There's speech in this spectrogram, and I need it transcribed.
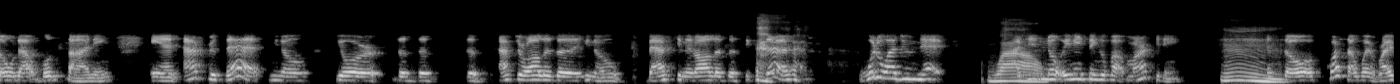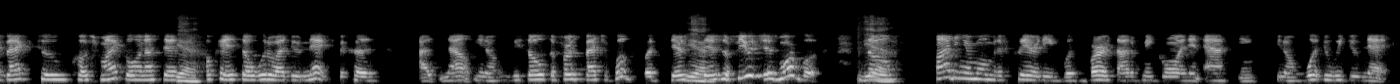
sold out book signing. And after that, you know, your the the the after all of the, you know, basking in all of the success, what do I do next? Wow. I didn't know anything about marketing. Mm. And so, of course, I went right back to Coach Michael and I said, yeah. okay, so what do I do next? Because I now, you know, we sold the first batch of books, but there's yeah. there's a few, there's more books. So yeah. finding your moment of clarity was birthed out of me going and asking, you know, what do we do next?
